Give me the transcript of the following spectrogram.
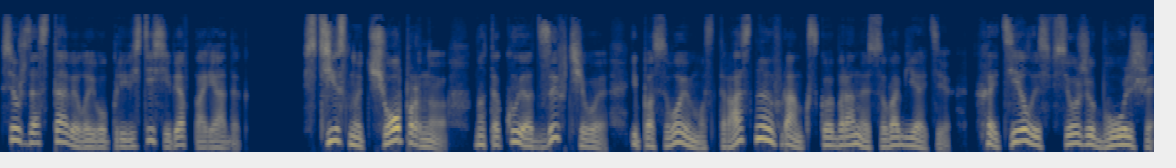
все же заставила его привести себя в порядок. Стиснуть чопорную, но такую отзывчивую и по-своему страстную франкскую баронессу в объятиях хотелось все же больше,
